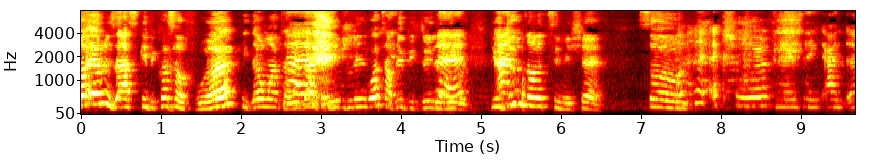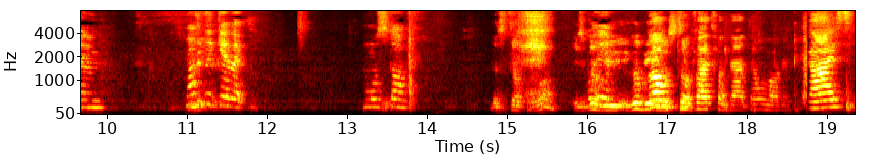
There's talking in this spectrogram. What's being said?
work. Aaron is asking because of work. You don't want another Nah. sibling. What have you been doing? Nah. anyway? You And- do nothing, Michelle. So All the extra work and everything, and um, I have to get like more stuff. The stuff for what? It's Well, gonna yeah. be. It's gonna be God will stuff. provide for that. Don't worry, guys.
